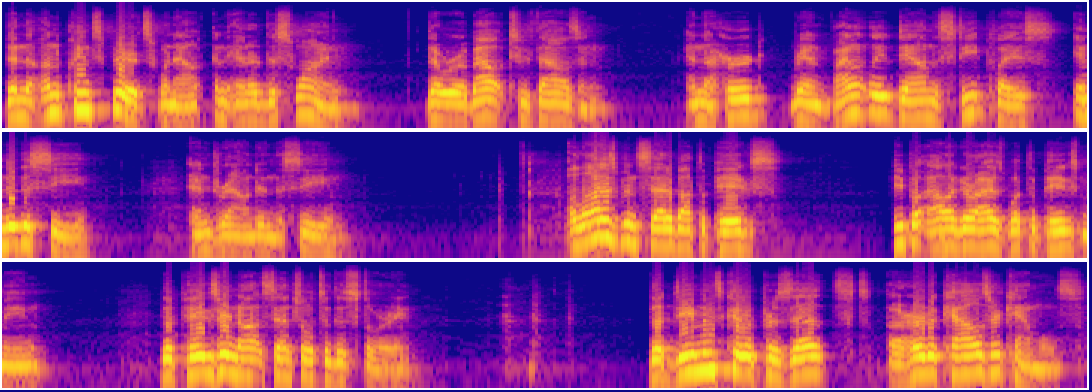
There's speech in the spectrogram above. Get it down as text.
Then the unclean spirits went out and entered the swine. There were about 2,000. And the herd ran violently down the steep place into the sea and drowned in the sea. A lot has been said about the pigs. People allegorize what the pigs mean. The pigs are not central to this story. The demons could have possessed a herd of cows or camels.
